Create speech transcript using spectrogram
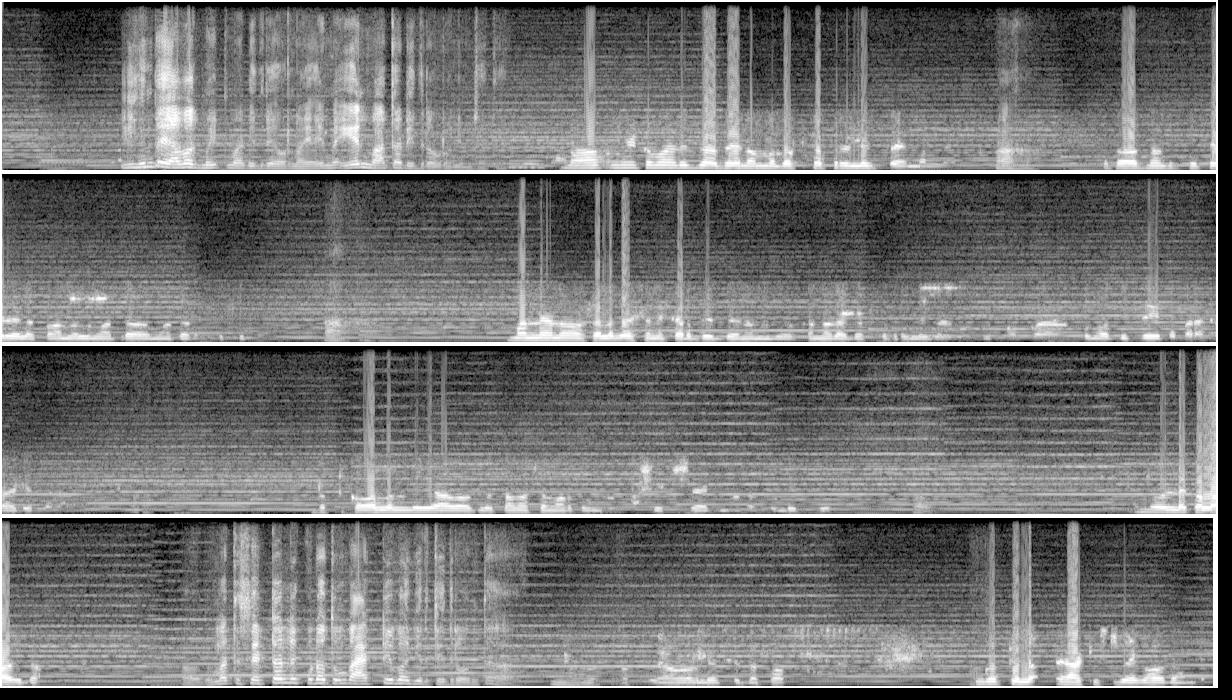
ಈ ಹಿಂದೆ ಯಾವಾಗ ಮೀಟ್ ಮಾಡಿದ್ರಿ ಅವ್ರನ್ನ? ಏನ್ ಏನ್ ಮಾತಾಡಿದ್ರು ಅವರು ನಿಮ್ ಜೊತೆ? ನಾನು ಮೀಟ್ ಮಾಡಿದ್ದು ಅದೇ ನಮ್ಮ ದಕ್ಷ ರಿಲೀಸ್ ಟೈಮಲ್ಲಿ ಹಾ ಹಾ. ಅದಾದ ನಂತರ ಸಿಕ್ಕಿರಲಿಲ್ಲ ಕಾಲಲ್ಲಿ ಮಾತ್ರ ಮಾತಾಡೋದಕ್ಕೆ. ಹಾ ಹಾ. ಮೊನ್ನೆನು ಸೆಲೆಬ್ರೇಷನ್ ಕರೆದಿದ್ದೆ ನಮ್ದು ಕನ್ನಡ ದಸ್ಕತ್ ರಿಲೀಸ್ ಆಗೋದು. ಪಾಪ ತುಂಬಾ ಬಿಸಿ ಇತ್ತು ಬರಕ್ಕಾಗಿಲ್ಲ. ಬಟ್ ಕಾಲಲ್ಲಿ ಯಾವಾಗ್ಲೂ ತಮಾಷೆ ಮಾಡ್ಕೊಂಡು ಖುಷಿ ಖುಷಿಯಾಗಿ ಮಾತಾಡ್ಕೊಂಡಿದ್ವಿ. ಹೌದು. ಒಂದು ಒಳ್ಳೆ ಕಲಾವಿದ ಹೌದು. ಮತ್ತೆ ಸೆಟ್ ಅಲ್ಲಿ ಕೂಡ ತುಂಬಾ ಆಕ್ಟಿವ್ ಆಗಿರ್ತಿದ್ರು ಅಂತ? ಯಾವಾಗ್ಲೂ ಇರ್ತಿದ್ದ ಪಾಪ ಗೊತ್ತಿಲ್ಲ ಯಾಕೆ ಇಷ್ಟು ಬೇಗ ಹೋದ ಅಂತ.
